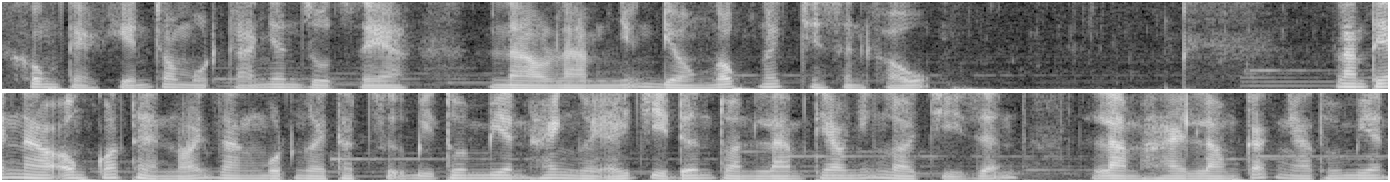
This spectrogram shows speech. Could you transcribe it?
không thể khiến cho một cá nhân rụt rè nào làm những điều ngốc nghếch trên sân khấu. Làm thế nào ông có thể nói rằng một người thật sự bị thôi miên hay người ấy chỉ đơn thuần làm theo những lời chỉ dẫn làm hài lòng các nhà thôi miên?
